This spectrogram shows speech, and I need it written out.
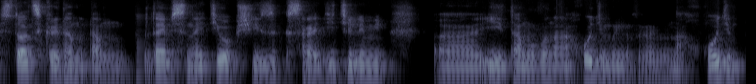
ситуации, когда мы там пытаемся найти общий язык с родителями э, и там его находим или, например, не находим,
